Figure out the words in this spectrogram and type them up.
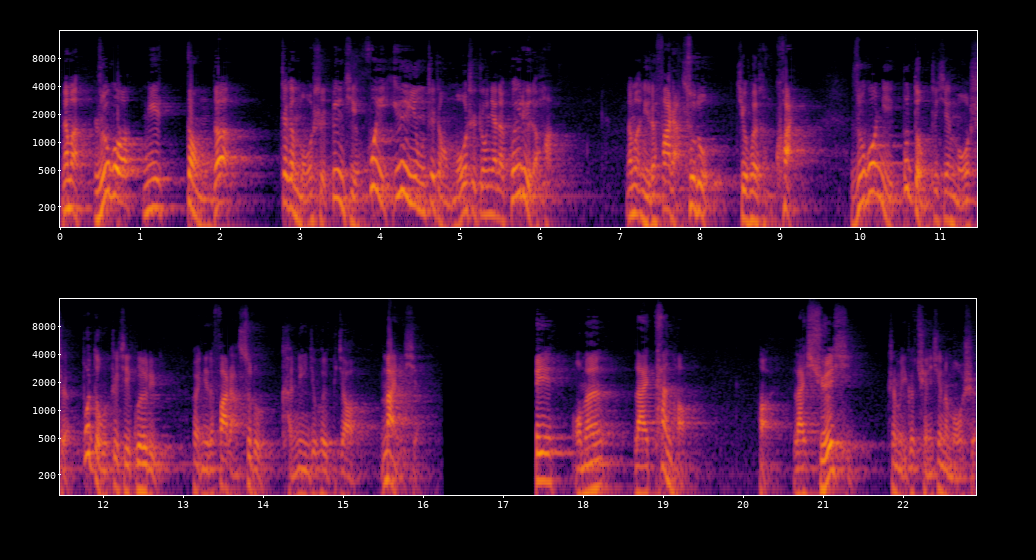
那么，如果你懂得这个模式，并且会运用这种模式中间的规律的话，那么你的发展速度就会很快。如果你不懂这些模式，不懂这些规律，和你的发展速度肯定就会比较慢一些。所以我们来探讨，好，来学习这么一个全新的模式。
